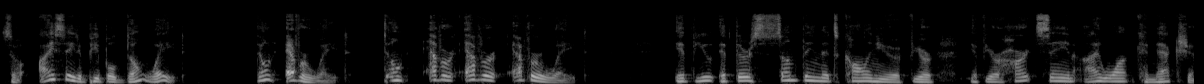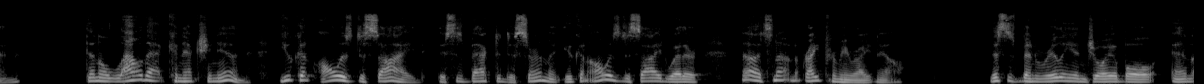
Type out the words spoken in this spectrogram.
So I say to people, don't wait. Don't ever wait. Don't ever, ever, ever wait. If you if there's something that's calling you, if your if your heart's saying, I want connection, then allow that connection in. You can always decide. This is back to discernment. You can always decide whether, no, it's not right for me right now. This has been really enjoyable and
